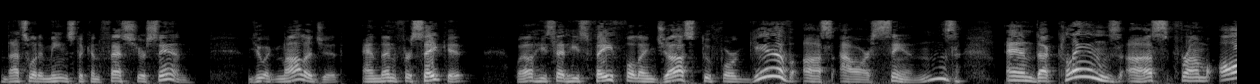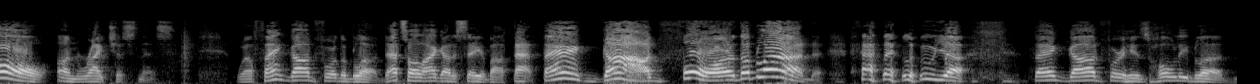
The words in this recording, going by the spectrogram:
that's what it means to confess your sin. You acknowledge it and then forsake it Well, he said he's faithful and just to forgive us our sins and to cleanse us from all unrighteousness. Well, thank God for the blood. That's all I gotta say about that. Thank God for the blood. Hallelujah. Thank God for His holy blood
